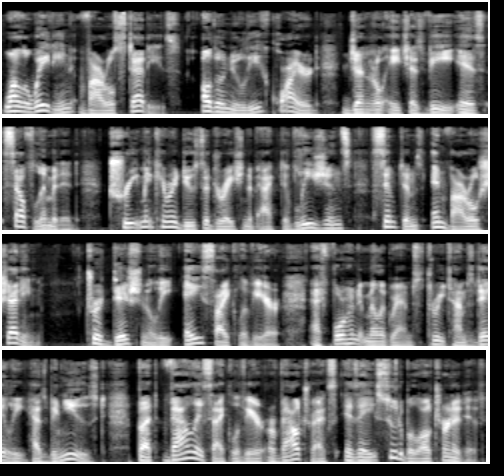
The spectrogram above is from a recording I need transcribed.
while awaiting viral studies. Although newly acquired genital HSV is self-limited, treatment can reduce the duration of active lesions, symptoms, and viral shedding. Traditionally, acyclovir at 400 milligrams three times daily has been used, but valacyclovir or Valtrex is a suitable alternative.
